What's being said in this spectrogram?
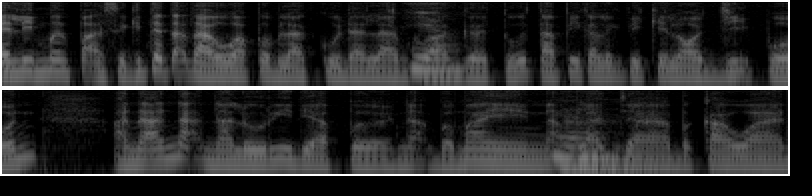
elemen paksa. Kita tak tahu apa berlaku dalam yeah. keluarga tu tapi kalau kita fikir logik pun anak-anak naluri dia apa? Nak bermain, nak hmm. belajar, berkawan.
